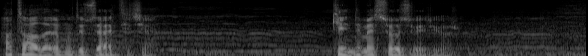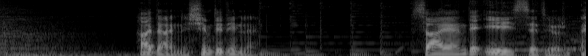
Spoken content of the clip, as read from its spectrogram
Hatalarımı düzelteceğim. Kendime söz veriyorum. Hadi anne, şimdi dinlen. Sayende iyi hissediyorum.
